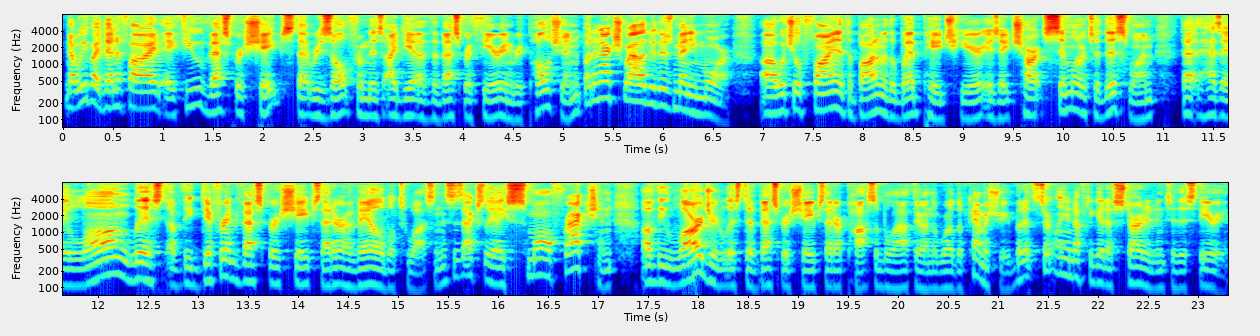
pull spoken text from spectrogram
Now we've identified a few VSEPR shapes that result from this idea of the VSEPR theory and repulsion, but in actuality there's many more. Uh, what you'll find at the bottom of the web page here is a chart similar to this one that has a long list of the different VSEPR shapes that are available to us. And this is actually a small fraction of the larger list of VSEPR shapes that are possible out there in the world of chemistry, but it's certainly enough to get us started into this theory.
